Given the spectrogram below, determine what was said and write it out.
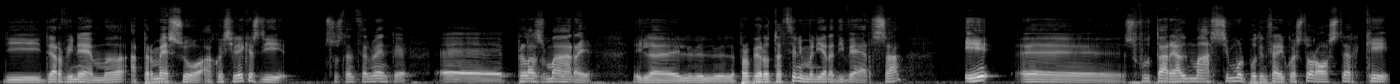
di Darwin M ha permesso a questi Lakers di sostanzialmente eh, plasmare il- il- le proprie rotazioni in maniera diversa e eh, sfruttare al massimo il potenziale di questo roster che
